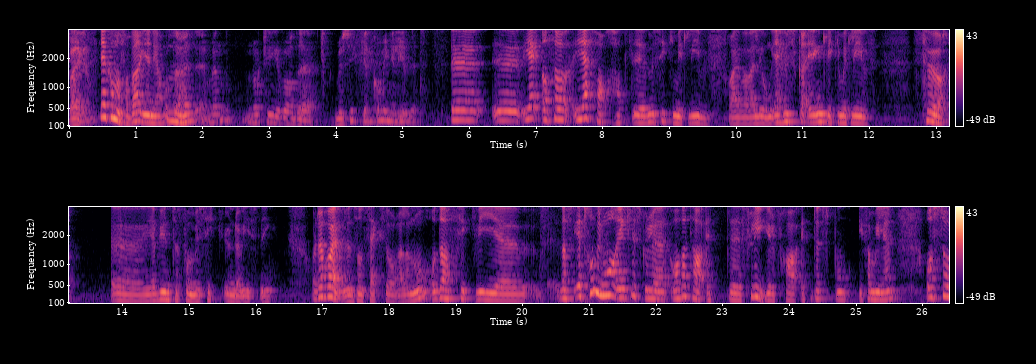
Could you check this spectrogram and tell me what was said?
Bergen. Jeg kommer fra Bergen, ja. Der, men når tid var det musikken kom inn i livet ditt? Uh, uh, jeg, altså, jeg har hatt uh, musikk i mitt liv fra jeg var veldig ung. Jeg husker egentlig ikke mitt liv før jeg begynte å få musikkundervisning. Og da var jeg vel en sånn seks år eller noe. Og da fikk vi eh, da, Jeg tror min mor egentlig skulle overta et eh, flygel fra et dødsbo i familien. Og så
